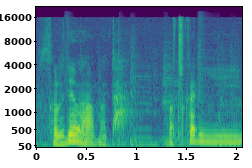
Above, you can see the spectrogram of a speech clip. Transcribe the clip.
それではまた。おつかり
